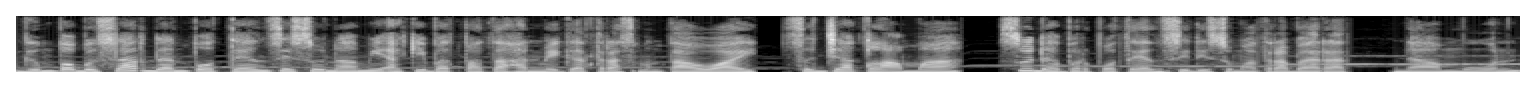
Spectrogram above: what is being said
gempa besar dan potensi tsunami akibat patahan megatras Mentawai sejak lama sudah berpotensi di Sumatera Barat. Namun,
